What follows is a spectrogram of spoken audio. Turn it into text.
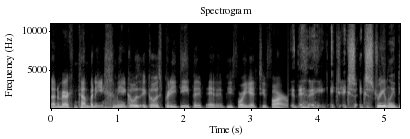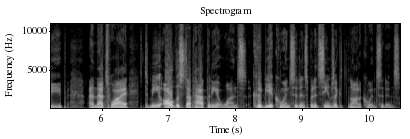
an American company. I mean, it goes it goes pretty deep if, if, before you get too far. Ex- extremely deep, and that's why to me all this stuff happening at once could be a coincidence, but it seems like it's not a coincidence.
